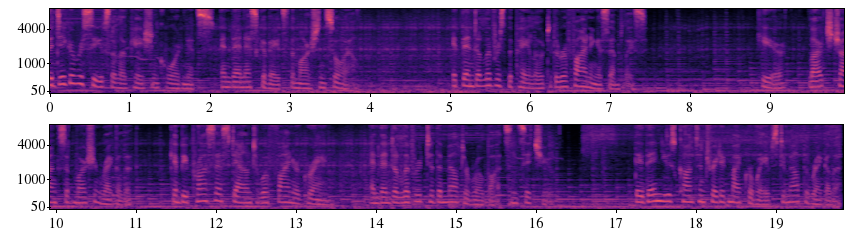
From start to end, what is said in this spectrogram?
The digger receives the location coordinates and then excavates the Martian soil. It then delivers the payload to the refining assemblies. Here, large chunks of Martian regolith can be processed down to a finer grain and then delivered to the melter robots in situ. They then use concentrated microwaves to melt the regolith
